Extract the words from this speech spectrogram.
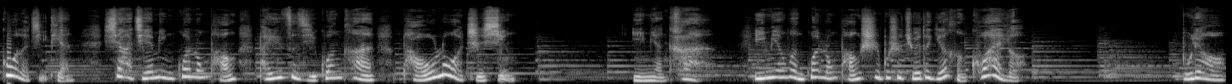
过了几天，夏桀命关龙庞陪自己观看炮烙之刑，一面看，一面问关龙庞是不是觉得也很快乐。不料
